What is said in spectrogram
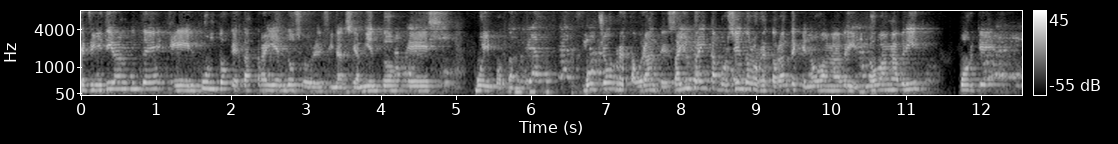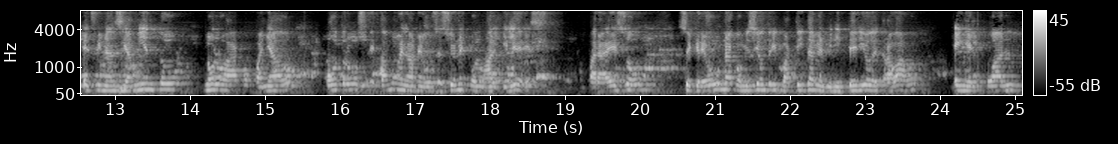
Definitivamente el punto que estás trayendo sobre el financiamiento es muy importante. Muchos restaurantes, hay un 30% de los restaurantes que no van a abrir, no van a abrir porque el financiamiento no los ha acompañado. Otros estamos en las negociaciones con los alquileres. Para eso se creó una comisión tripartita en el Ministerio de Trabajo en el cual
